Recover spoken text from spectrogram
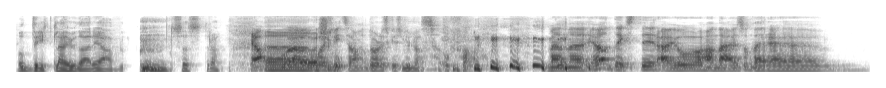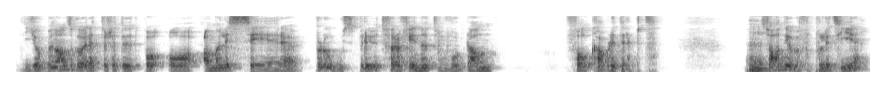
og drittlei hun der jævla søstera. Ja, Eh, hun er- er slitsom. Dårlig skuespiller, altså. Uff a meg. Men eh, ja, Dexter er jo Han er jo sånn derre Jobben hans går rett og slett ut på å analysere blodsprut for å finne ut hvordan folk har blitt drept. Eh, Mm. Så han jobber for politiet,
